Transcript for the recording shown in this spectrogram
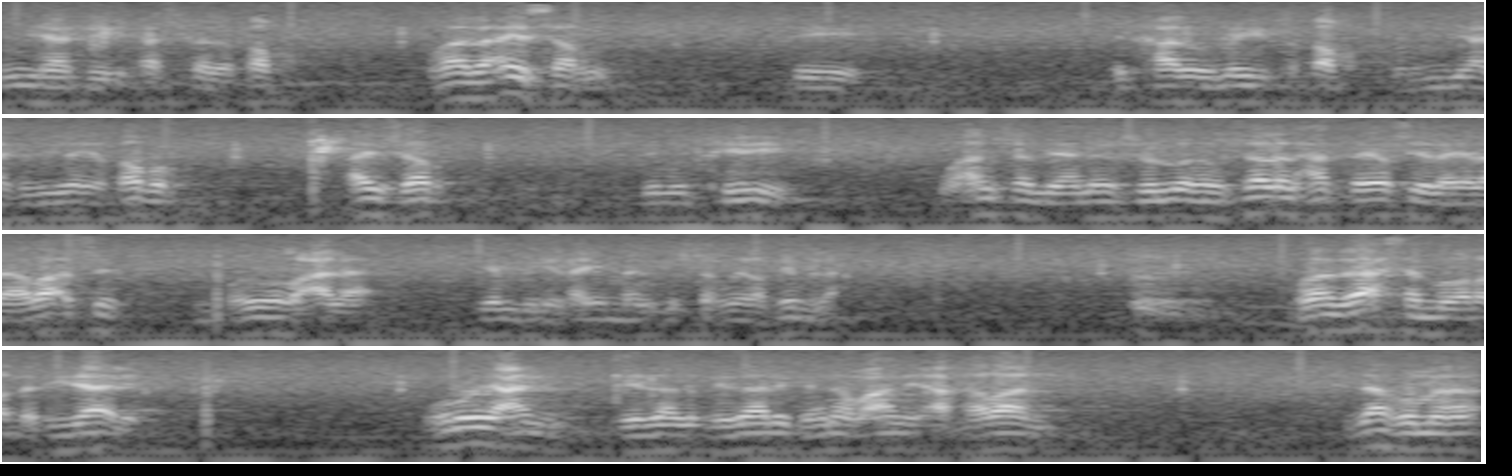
من جهة أسفل القبر. وهذا أيسر في إدخال الميت القبر من جهة رجلي القبر أيسر لمدخليه. وأنسب لأنه يسلونه سلا حتى يصل إلى رأسه ويوضع على جنبه الأيمن مستقبل القبلة. وهذا أحسن ما ورد في ذلك. وروي عن في ذلك نوعان آخران. احداهما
